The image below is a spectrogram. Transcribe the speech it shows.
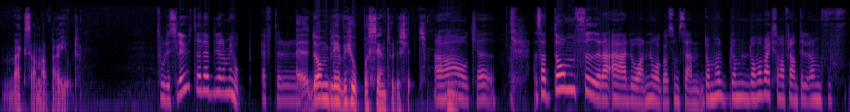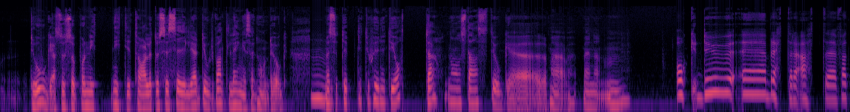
verksamma period. Tog det slut eller blev de ihop? Efter... Eh, De blev ihop och sen tog det slut. Ja, okej. Så att de fyra är då något som sen, de, höll- de, de var verksamma fram till, de, Dog alltså så på 90-talet och Cecilia dog, det var inte länge sedan hon dog. Men så typ 97-98 någonstans dog eh, de här männen. Mm. Och du eh, berättade att, eh, för att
